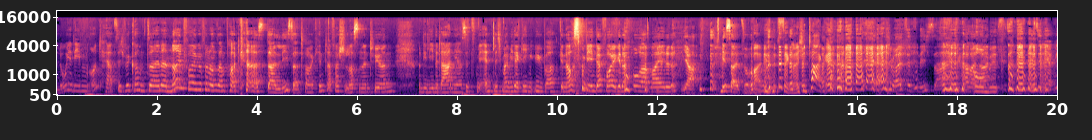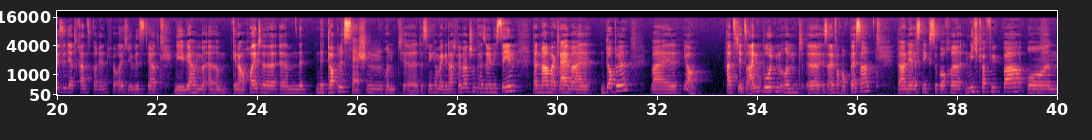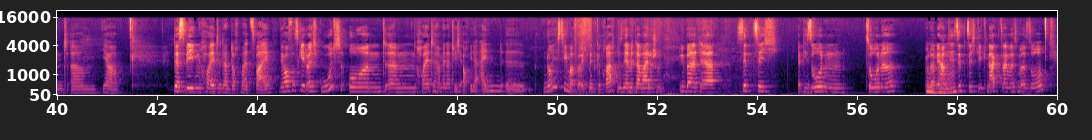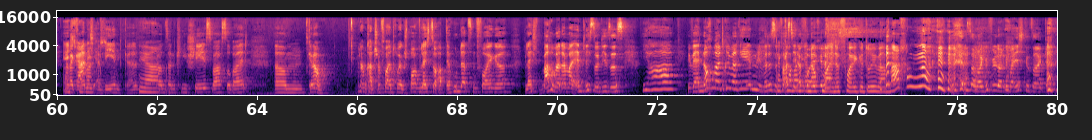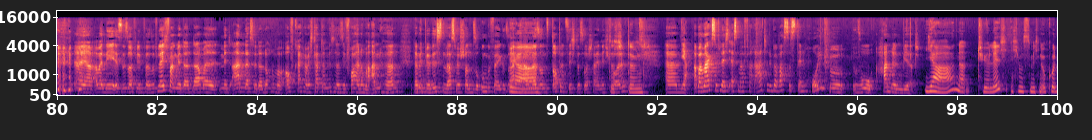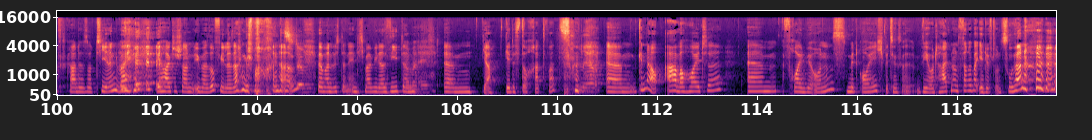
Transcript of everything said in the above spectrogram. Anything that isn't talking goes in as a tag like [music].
Hallo ihr Lieben und herzlich willkommen zu einer neuen Folge von unserem Podcast Da Lisa Talk hinter verschlossenen Türen. Und die liebe Dania sitzt mir endlich mal wieder gegenüber, genauso wie in der Folge davor, [laughs] weil ja, ist halt so. Weil ist der gleiche Tag. [laughs] ich wollte es jetzt nicht sagen, aber oh dann, Mist. [laughs] wir, sind ja, wir sind ja transparent für euch, ihr wisst ja. Nee, wir haben ähm, genau heute ähm, eine, eine Doppelsession und äh, deswegen haben wir gedacht, wenn wir uns schon persönlich sehen, dann machen wir gleich mal ein Doppel, weil ja, hat sich jetzt angeboten und äh, ist einfach auch besser. Daniel ist nächste Woche nicht verfügbar und ähm, ja, deswegen heute dann doch mal zwei. Wir hoffen, es geht euch gut und ähm, heute haben wir natürlich auch wieder ein äh, neues Thema für euch mitgebracht. Wir sind ja mittlerweile schon über der 70 Episoden-Zone oder wir haben die 70 geknackt, sagen wir es mal so. Echt aber gar nicht verrückt. erwähnt, gell? Ja. Bei unseren Klischees war es soweit. Ähm, genau. Wir haben gerade schon vorhin drüber gesprochen, vielleicht so ab der 100. Folge, vielleicht machen wir dann mal endlich so dieses, ja, wir werden nochmal drüber reden, wie wir das in Da fast jeder ja Folge. noch mal eine Folge drüber [laughs] machen. das haben wir gefühlt auch immer ich gesagt. Gell? Naja, aber nee, es ist auf jeden Fall so. Vielleicht fangen wir dann da mal mit an, dass wir dann doch nochmal aufgreifen. Aber ich glaube, da müssen wir sie vorher nochmal anhören, damit wir wissen, was wir schon so ungefähr gesagt Ja. haben, weil sonst doppelt sich das wahrscheinlich Das voll. stimmt. Ähm, ja, aber magst du vielleicht erstmal verraten, über was es denn heute so handeln wird? Ja, natürlich. Ich muss mich nur kurz gerade sortieren, weil [laughs] wir heute schon über so viele Sachen gesprochen haben. stimmt. Wenn man sich dann endlich mal wieder sieht, dann ähm, ja, geht es doch ratzfatz. Ja. [laughs] Ähm, genau, aber heute ähm, freuen wir uns mit euch, beziehungsweise wir unterhalten uns darüber, ihr dürft uns zuhören,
